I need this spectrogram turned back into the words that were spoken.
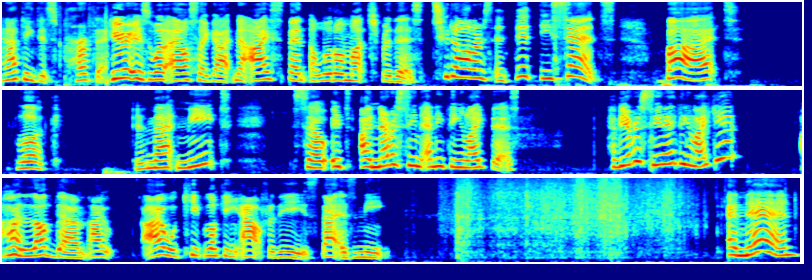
and I think it's perfect. Here is what else I got. Now, I spent a little much for this. $2.50. But, look, isn't that neat? So, it's, I've never seen anything like this. Have you ever seen anything like it? Oh, I love them. I, I will keep looking out for these. That is neat. And then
